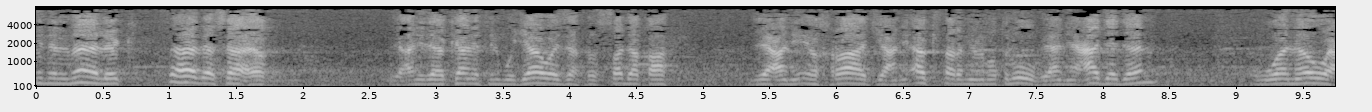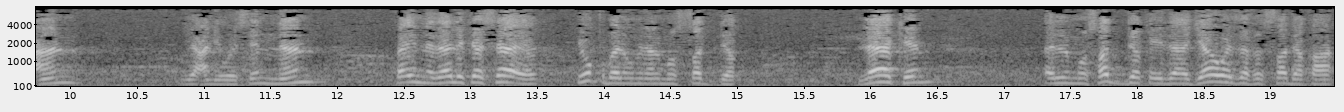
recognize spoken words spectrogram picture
من المالك فهذا سائغ. يعني إذا كانت المجاوزة في الصدقة يعني إخراج يعني أكثر من المطلوب يعني عددا ونوعا يعني وسنا فإن ذلك سائغ. يقبل من المصدق. لكن المصدق إذا جاوز في الصدقة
